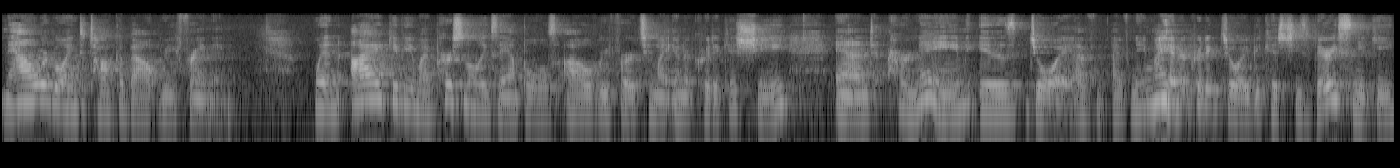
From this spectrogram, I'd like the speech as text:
Now we're going to talk about reframing. When I give you my personal examples, I'll refer to my inner critic as she, and her name is Joy. I've, I've named my inner critic Joy because she's very sneaky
